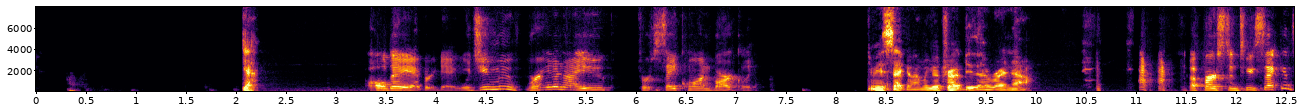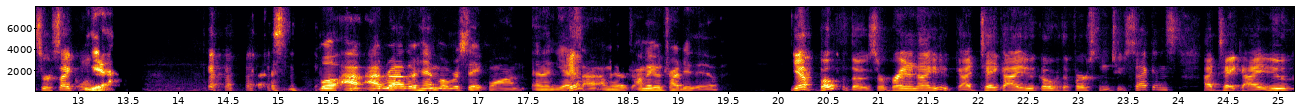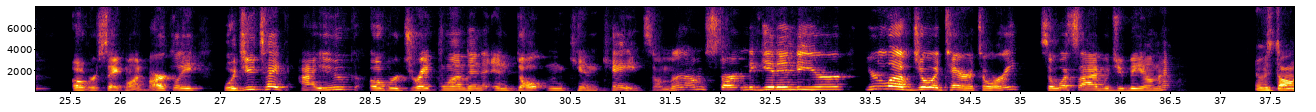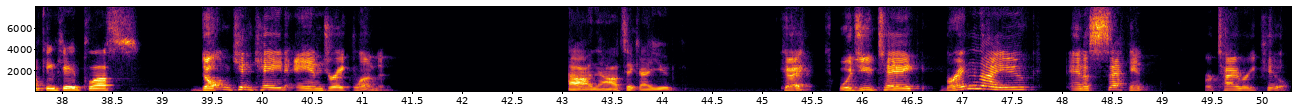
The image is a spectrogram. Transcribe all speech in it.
Yeah. All day, every day. Would you move Brandon Aiyuk for Saquon Barkley? Give me a second. I'm gonna go try to do that right now. a first and two seconds or Saquon? Yeah well, I, would rather him over Saquon, and then yes, yeah. I, am gonna I'm gonna go try to do the other. Yeah, both of those are Brandon Aiyuk. I'd take Aiyuk over the first and two seconds. I'd take Aiyuk over Saquon Barkley. Would you take Aiyuk over Drake London and Dalton Kincaid? So I'm, I'm starting to get into your your Lovejoy territory. So what side would you be on that one? It was Dalton Kincaid plus Dalton Kincaid and Drake London. Oh no, I'll take Aiyuk. Okay. Would you take Brandon Aiyuk and a second or Tyreek Hill?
